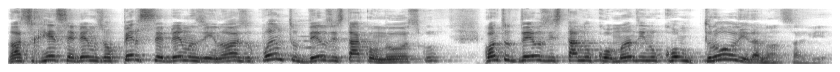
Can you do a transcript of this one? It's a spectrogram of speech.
nós recebemos ou percebemos em nós o quanto Deus está conosco, quanto Deus está no comando e no controle da nossa vida.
